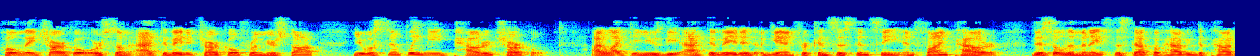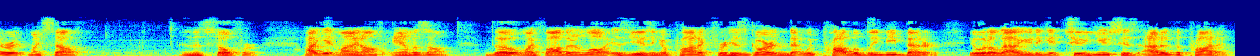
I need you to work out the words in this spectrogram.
homemade charcoal, or some activated charcoal from your stock, you will simply need powdered charcoal. I like to use the activated, again for consistency and fine powder. This eliminates the step of having to powder it myself. And then sulfur. I get mine off Amazon, though my father-in-law is using a product for his garden that would probably be better. It would allow you to get two uses out of the product.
